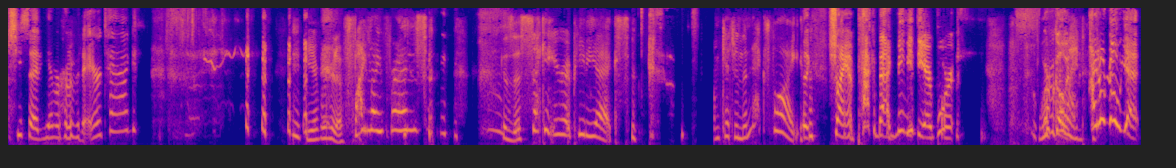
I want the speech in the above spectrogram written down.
She said, "You ever heard of an air tag?" You ever heard of Find My Friends? Because the second you're at PDX, I'm catching the next flight. Like, Cheyenne, pack a bag, meet me at the airport. Where We're we going? I don't know yet.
